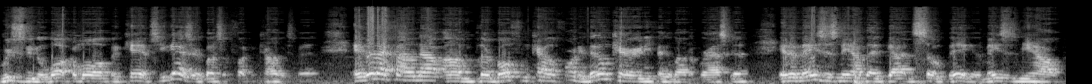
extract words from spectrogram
We just need to lock them all up in camps." You guys are a bunch of fucking comics, man. And then I found out um, they're both from California. They don't care anything about Nebraska. It amazes me how they've gotten so big. It amazes me how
